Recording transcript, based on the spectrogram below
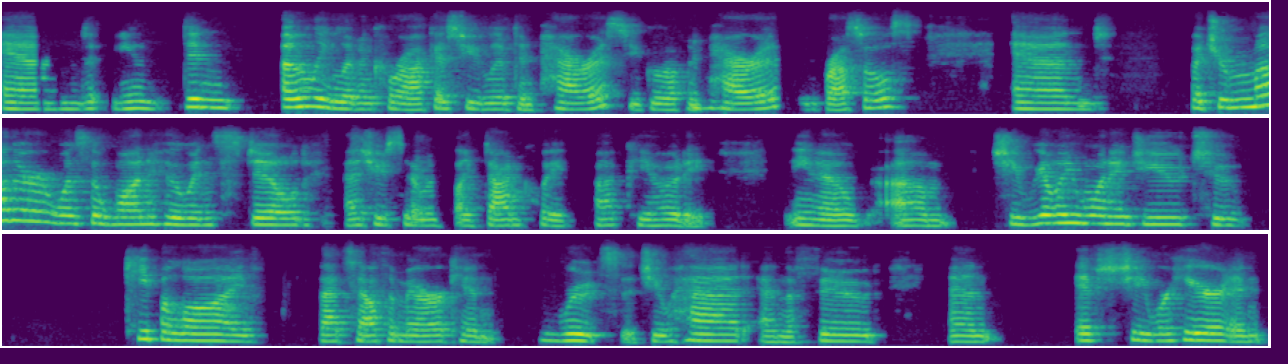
and you didn't only live in Caracas. You lived in Paris. You grew up in mm-hmm. Paris, in Brussels, and but your mother was the one who instilled, as you said, was like Don uh, Quixote. You know, um, she really wanted you to keep alive that South American roots that you had and the food. And if she were here and,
